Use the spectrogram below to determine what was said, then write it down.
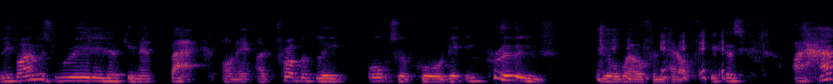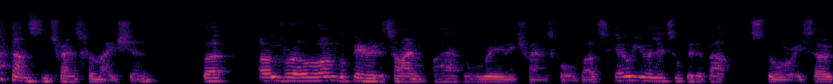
And if I was really looking at back on it, I'd probably ought to have called it Improve Your Wealth and Health because I have done some transformation, but over a longer period of time, I haven't really transformed. I'll tell you a little bit about the story. So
